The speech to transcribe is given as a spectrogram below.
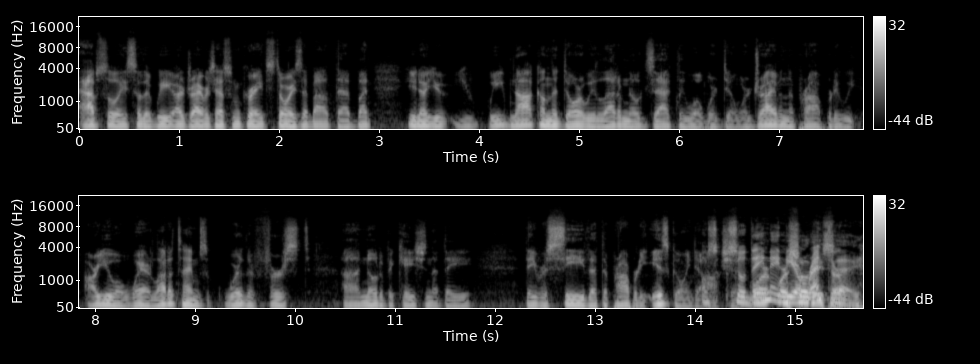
Absolutely. So that we our drivers have some great stories about that. But you know, you you we knock on the door, we let them know exactly what we're doing. We're driving the property. We are you aware? A lot of times we're the first uh, notification that they they receive that the property is going to oh, auction. So they may be a renter.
